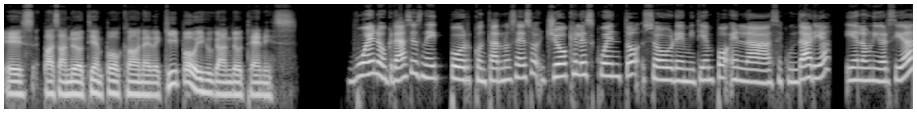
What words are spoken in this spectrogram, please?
es pasando el tiempo con el equipo y jugando tenis. Bueno, gracias Nate por contarnos eso. Yo que les cuento sobre mi tiempo en la secundaria y en la universidad.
